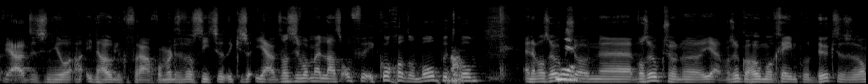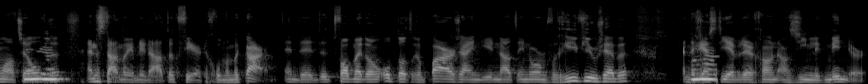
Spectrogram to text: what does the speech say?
uh, ja, het is een heel inhoudelijke vraag hoor, maar dat was iets wat ik, ja, het was wat mij laatst opviel. Ik kocht dat op bol.com en er was ook ja. zo'n, uh, was ook zo'n, uh, ja, was ook een homogeen product, dus allemaal hetzelfde. Mm -hmm. En er staan er inderdaad ook 40 onder elkaar. En de, het valt mij dan op dat er een paar zijn die inderdaad enorm veel reviews hebben. En de rest -hmm. die hebben er gewoon aanzienlijk minder.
